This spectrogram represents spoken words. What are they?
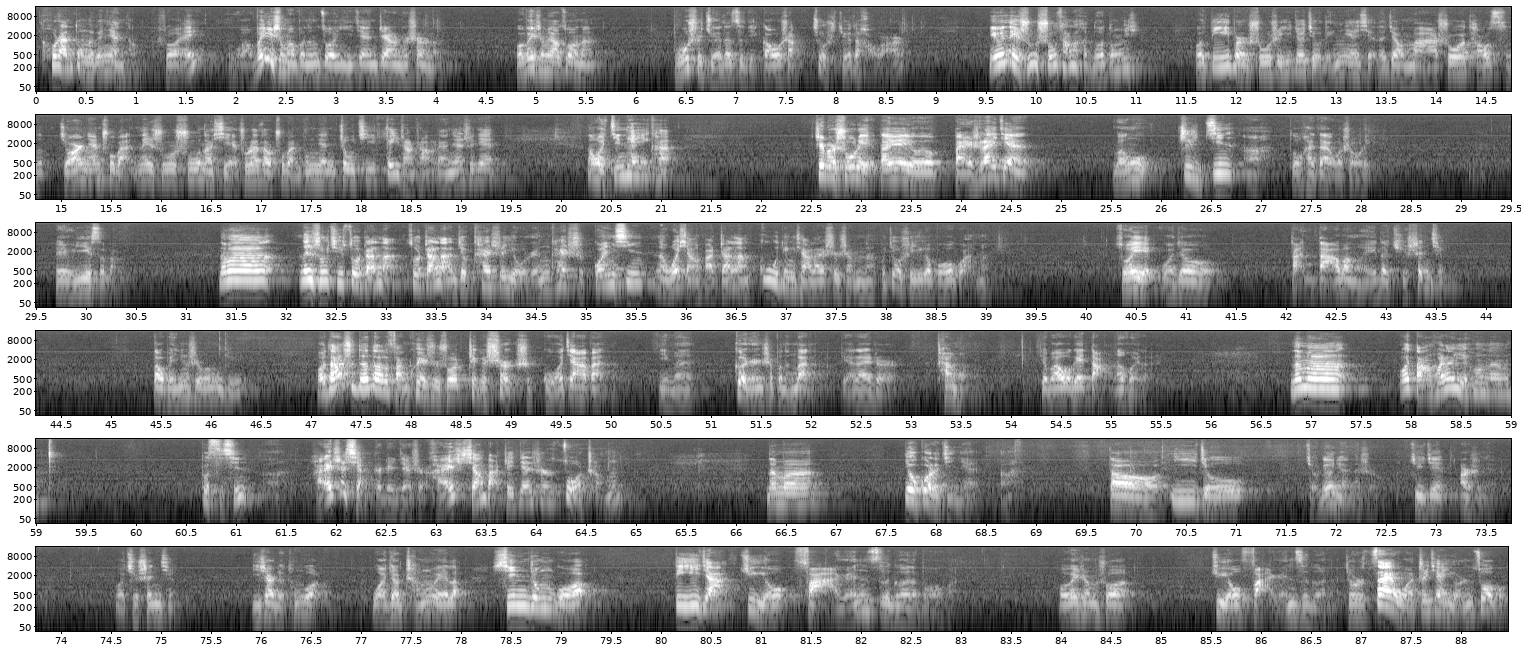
忽然动了个念头，说哎。我为什么不能做一件这样的事儿呢？我为什么要做呢？不是觉得自己高尚，就是觉得好玩儿。因为那时候收藏了很多东西。我第一本书是一九九零年写的，叫《马说陶瓷》，九二年出版。那时候书呢写出来到出版中间周期非常长，两年时间。那我今天一看，这本书里大约有百十来件文物，至今啊都还在我手里，也有意思吧？那么那时候去做展览，做展览就开始有人开始关心。那我想把展览固定下来是什么呢？不就是一个博物馆吗？所以我就胆大妄为的去申请到北京市文物局。我当时得到的反馈是说，这个事儿是国家办的，你们个人是不能办的，别来这儿掺和，就把我给挡了回来。那么我挡回来以后呢？不死心啊，还是想着这件事，还是想把这件事做成。那么，又过了几年啊，到一九九六年的时候，距今二十年，我去申请，一下就通过了，我就成为了新中国第一家具有法人资格的博物馆。我为什么说具有法人资格呢？就是在我之前有人做过。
